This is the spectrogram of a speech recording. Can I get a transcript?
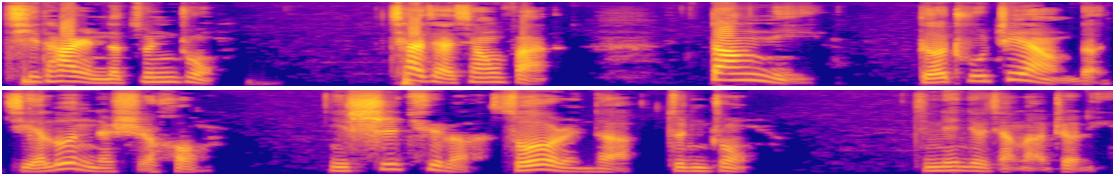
其他人的尊重，恰恰相反，当你得出这样的结论的时候，你失去了所有人的尊重。今天就讲到这里。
